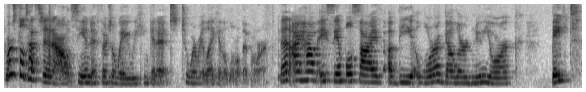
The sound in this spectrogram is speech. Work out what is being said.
we're still testing it out, seeing if there's a way we can get it to where we like it a little bit more. Then I have a sample size of the Laura Geller New York Baked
